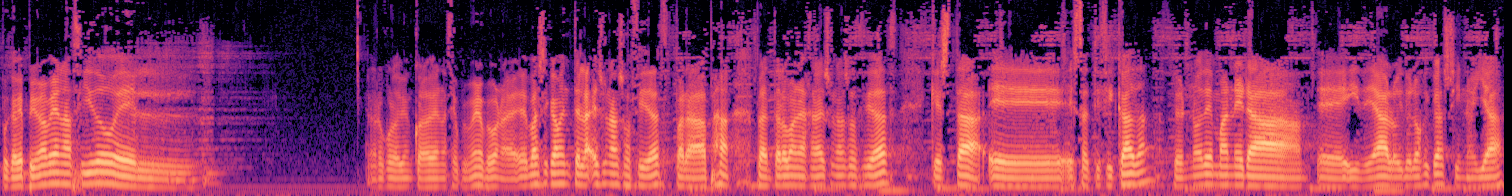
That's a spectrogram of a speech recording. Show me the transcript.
porque primero había nacido el no recuerdo bien cuál había nacido primero, pero bueno, eh, básicamente la- es una sociedad, para, para plantearlo de manera general, es una sociedad que está eh, estratificada, pero no de manera eh, ideal o ideológica, sino ya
